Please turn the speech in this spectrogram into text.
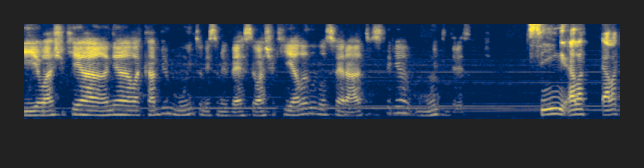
E eu acho que a Anya, ela cabe muito nesse universo. Eu acho que ela no Nosferatu seria muito interessante. Sim, ela, ela,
